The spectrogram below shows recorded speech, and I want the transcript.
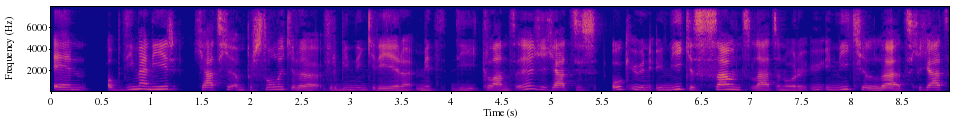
en op die manier gaat je een persoonlijkere verbinding creëren met die klant. Hè? Je gaat dus ook je unieke sound laten horen, je uniek geluid. Je gaat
